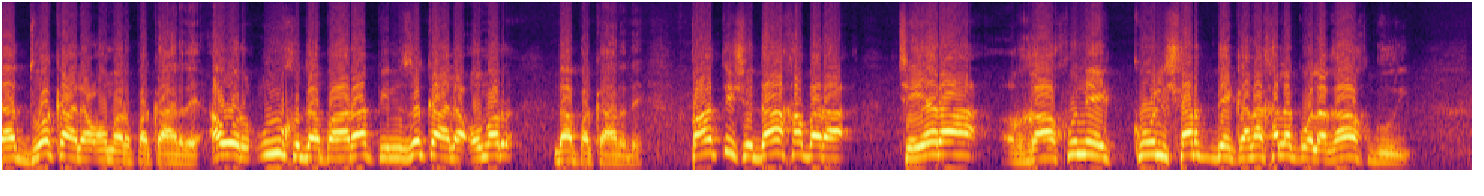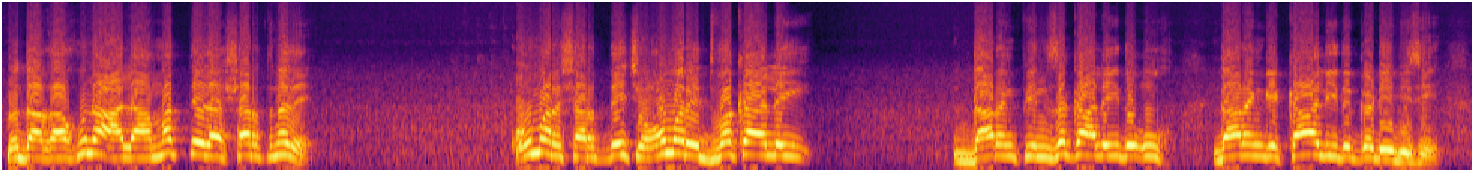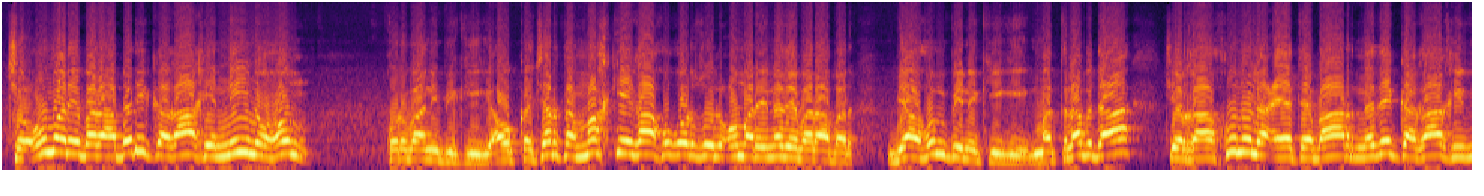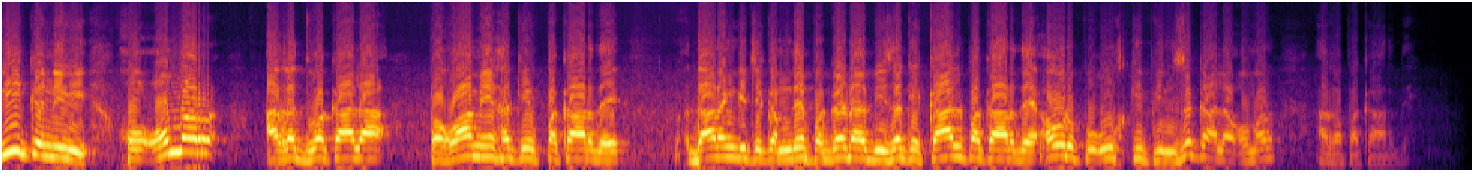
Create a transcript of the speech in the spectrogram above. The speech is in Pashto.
د دوه کاله عمر پکار دی او اوخ د پاره پنځه کاله عمر دا پکار دی پاتې شو دا خبره چې یاره غاښونه کول شرط دی کنه خلک ولا غاښ ګوري نو دا غاښونه علامت دی دا شرط نه دی عمر شرط دی چې عمر دوه کالی دارنګ پنځه کالی د اوخ دارنګ کالی د ګډي بيزي چې عمر برابرۍ کغاخ نه نو هم قرباني پې کېږي او که چېرته مخکې غاښ وغورځول عمر یې نه دی برابر بیا هم پې نه کېږي مطلب دا چې غاښونو له اعتبار نه دی که غاښ یې وي که نه وي خو عمر هغه دوه کاله په غوا میخه کې پکار دی دارنګ چې کم دی په ګډه بیزه کې کال پکار دی او په اوښ کې پنځه کاله عمر هغه پکار دی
